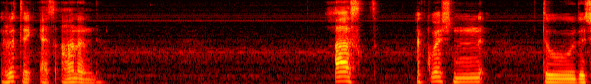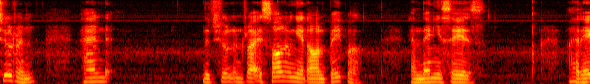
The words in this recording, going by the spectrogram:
Hrithik as Anand asked a question to the children and the children try solving it on paper and then he says अरे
